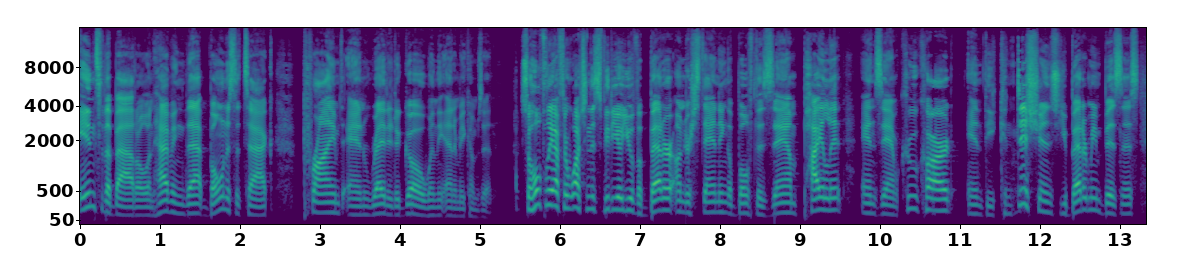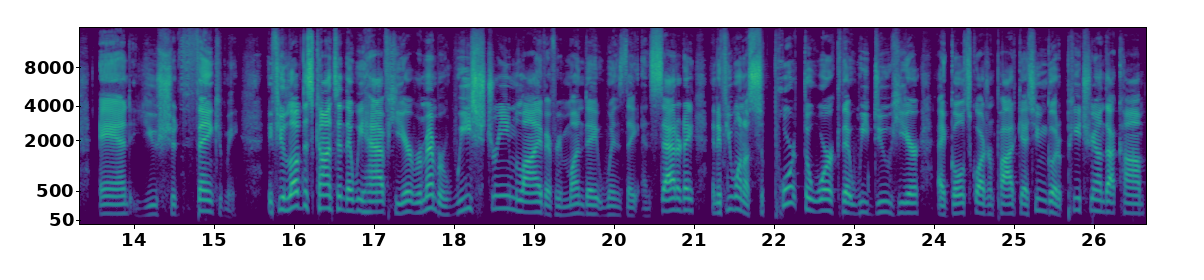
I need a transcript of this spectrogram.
into the battle and having that bonus attack primed and ready to go when the enemy comes in. So hopefully after watching this video, you have a better understanding of both the ZAM pilot and ZAM crew card and the conditions you better mean business and you should thank me. If you love this content that we have here, remember we stream live every Monday, Wednesday, and Saturday. And if you want to support the work that we do here at Gold Squadron Podcast, you can go to patreon.com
